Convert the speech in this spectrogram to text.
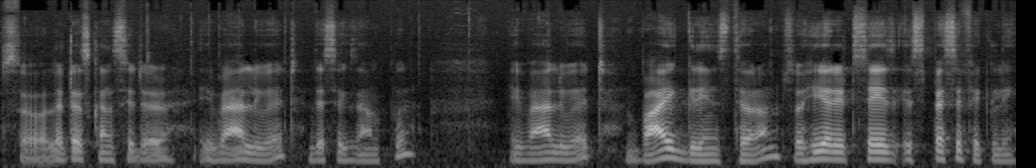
So, let us consider evaluate this example evaluate by Green's theorem. So, here it says specifically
